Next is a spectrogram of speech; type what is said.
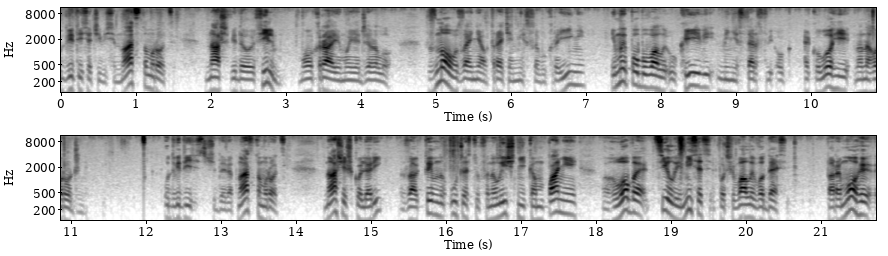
У 2018 році наш відеофільм Мого краю моє джерело знову зайняв третє місце в Україні, і ми побували у Києві в Міністерстві екології на нагородженні. У 2019 році наші школярі за активну участь у фенолічній кампанії Глобе цілий місяць відпочивали в Одесі. Перемоги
